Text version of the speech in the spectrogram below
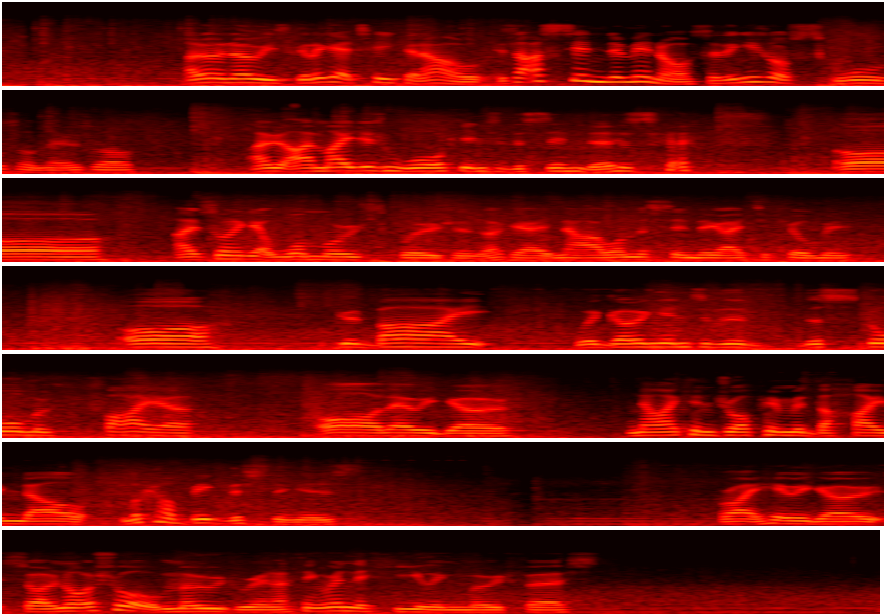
I don't know. He's to get taken out. Is that a Cinder Minos? I think he's got squalls on there as well. I, I might just walk into the cinders. oh. I just want to get one more explosion. Okay, now I want the Cinder guy to kill me. Oh. Goodbye. We're going into the, the storm of fire. Oh, there we go. Now I can drop in with the Heimdall. Look how big this thing is. Right, here we go. So I'm not sure what mode we're in. I think we're in the healing mode first.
